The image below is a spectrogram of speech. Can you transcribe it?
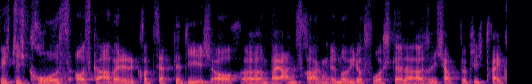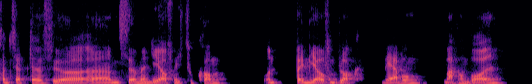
richtig groß ausgearbeitete Konzepte, die ich auch äh, bei Anfragen immer wieder vorstelle. Also ich habe wirklich drei Konzepte für ähm, Firmen, die auf mich zukommen und bei mir auf dem Blog Werbung machen wollen.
